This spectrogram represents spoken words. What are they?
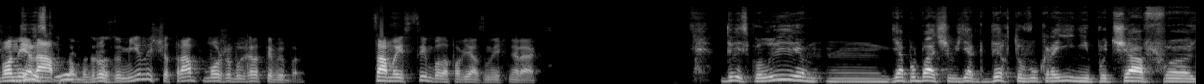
Вони Дивись, раптом зрозуміли, що Трамп може виграти вибори. Саме із цим була пов'язана їхня реакція. Дивись, коли я побачив, як дехто в Україні почав, е,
